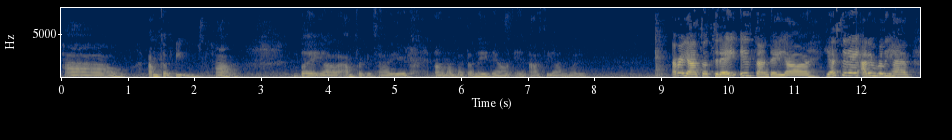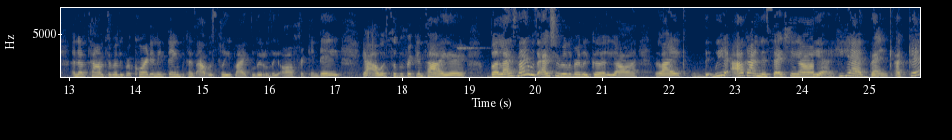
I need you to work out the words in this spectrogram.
How? I'm confused. How? But y'all, I'm freaking tired. Um, I'm about to lay down and I'll see y'all in the morning all right y'all. So today is sunday y'all. Yesterday i didn't really have enough time to really record anything because i was asleep like literally all freaking day. Yeah i was super freaking tired. But last night was actually really really good y'all. Like we i got in this section y'all. Yeah he had bank okay?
